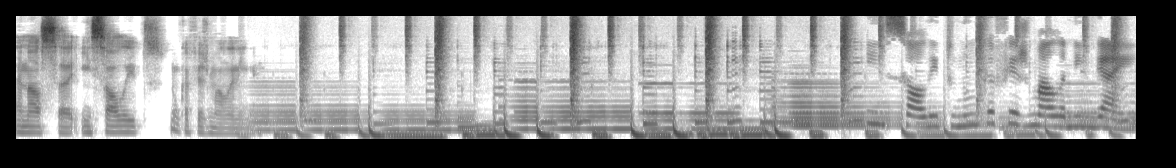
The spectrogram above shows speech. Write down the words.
A nossa Insólito nunca fez mal a ninguém. Insólito nunca fez mal a ninguém.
